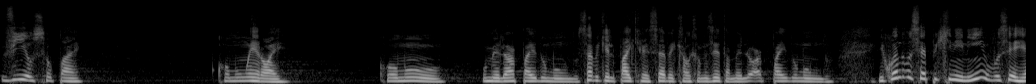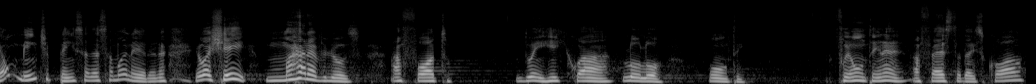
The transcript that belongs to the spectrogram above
via o seu pai como um herói, como o melhor pai do mundo. Sabe aquele pai que recebe aquela camiseta, melhor pai do mundo? E quando você é pequenininho, você realmente pensa dessa maneira, né? Eu achei maravilhoso a foto do Henrique com a Lolo ontem. Foi ontem, né? A festa da escola.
